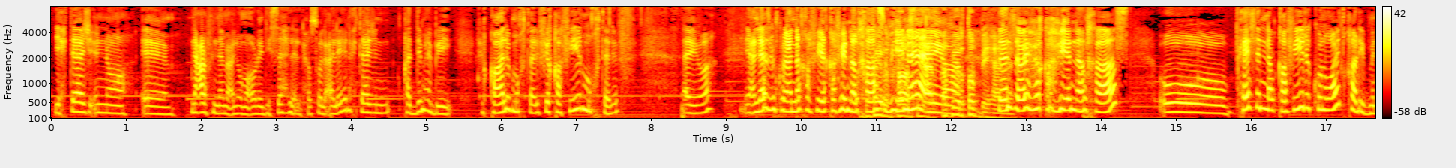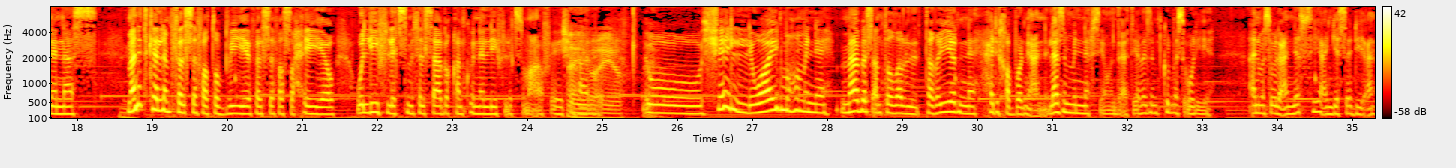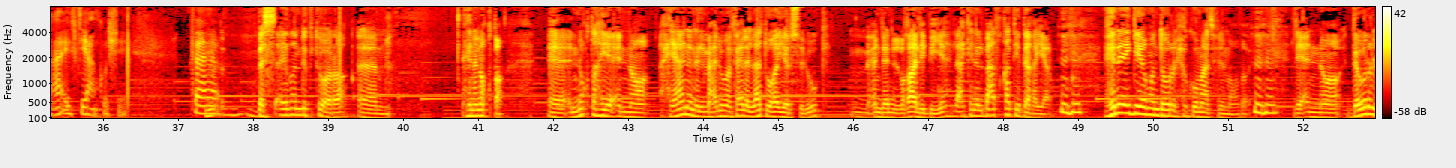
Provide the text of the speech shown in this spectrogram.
يحتاج إنه آه، نعرف إن معلومة already سهلة الحصول عليها. نحتاج نقدمها في قالب مختلف في قفير مختلف. أيوه. يعني لازم يكون عندنا قفير قفيرنا الخاص قفير بينا نعم. أيوه. قفير طبي هذا. نسوي في قفيرنا الخاص وبحيث إن القفير يكون وايد قريب من الناس. ما نتكلم فلسفة طبية فلسفة صحية وال leaflets مثل سابقا كنا ال leaflets وما إيش وهذا. أيوه أيوه. والشيء اللي وايد مهم إنه ما بس أنتظر التغيير إنه حد يخبرني عنه. لازم من نفسي ومن ذاتي يعني لازم تكون مسؤولية. أنا مسؤولة عن نفسي عن جسدي عن عائلتي عن كل شيء. ف بس أيضا دكتورة هنا نقطة أه، النقطة هي إنه أحيانا المعلومة فعلا لا تغير سلوك عند الغالبية لكن البعض قد يتغير. هنا يجي أيضا دور الحكومات في الموضوع. لأنه دور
